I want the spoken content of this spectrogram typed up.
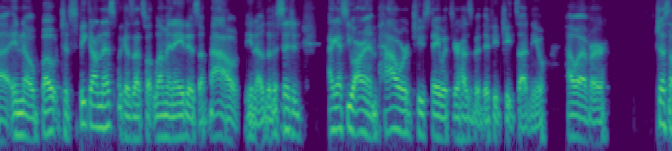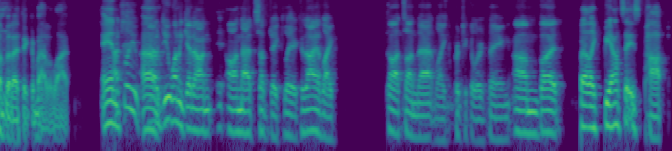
uh, in no boat to speak on this because that's what Lemonade is about. You know, the decision. I guess you are empowered to stay with your husband if he cheats on you. However, just something I think about a lot. And Actually, I um, do want to get on on that subject later because I have like thoughts on that like particular thing. Um, but but like Beyonce's pop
